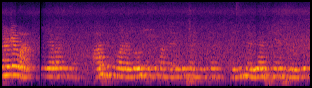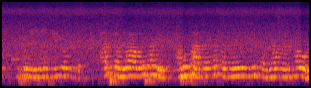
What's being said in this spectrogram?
धन्यवाद आज मी तुम्हाला दोन शब्द सांगणार आहे ते सांगितलं ऐकून घ्यावे अशी मी संदेशाची होते आज पंधरा ऑगस्ट आहे आपण भारताचा स्वतंत्र दिन साजरा करत आहोत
